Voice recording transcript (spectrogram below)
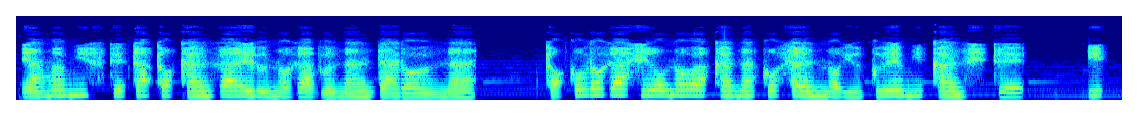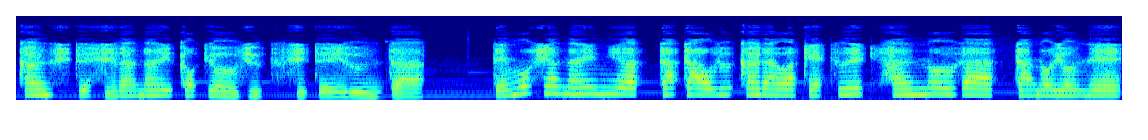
山に捨てたと考えるのが無難だろうな。ところが塩野はかなこさんの行方に関して、一貫して知らないと供述しているんだ。でも車内にあったタオルからは血液反応があったのよね。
